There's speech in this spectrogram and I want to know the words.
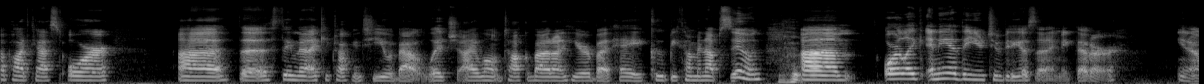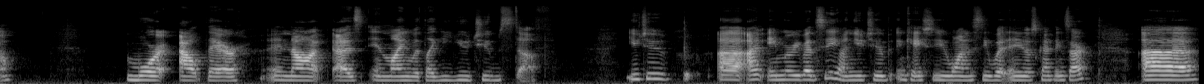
a podcast or uh, the thing that I keep talking to you about, which I won't talk about on here, but hey, could be coming up soon. um, or like any of the YouTube videos that I make that are, you know, more out there and not as in line with like YouTube stuff. YouTube, uh, I'm Anne Marie by the Sea on YouTube in case you want to see what any of those kind of things are. Uh,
